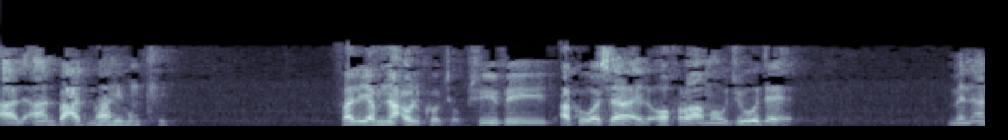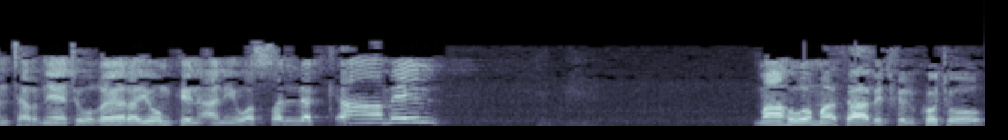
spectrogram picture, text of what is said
الآن بعد ما يمكن. فليمنعوا الكتب. شو يفيد؟ أكو وسائل أخرى موجودة. من إنترنت وغيره يمكن أن يوصل لك كامل ما هو ما ثابت في الكتب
